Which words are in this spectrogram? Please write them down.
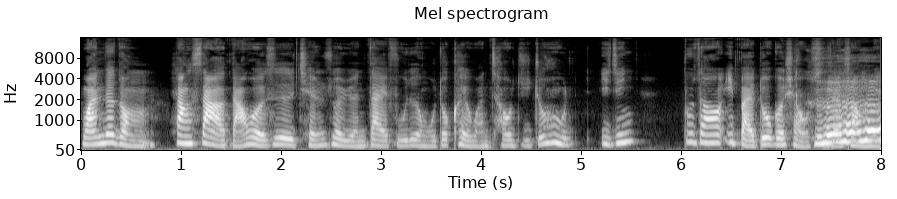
玩这种像萨尔达或者是潜水员戴夫这种，我都可以玩超级久，我已经。不知道一百多个小时在上面，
